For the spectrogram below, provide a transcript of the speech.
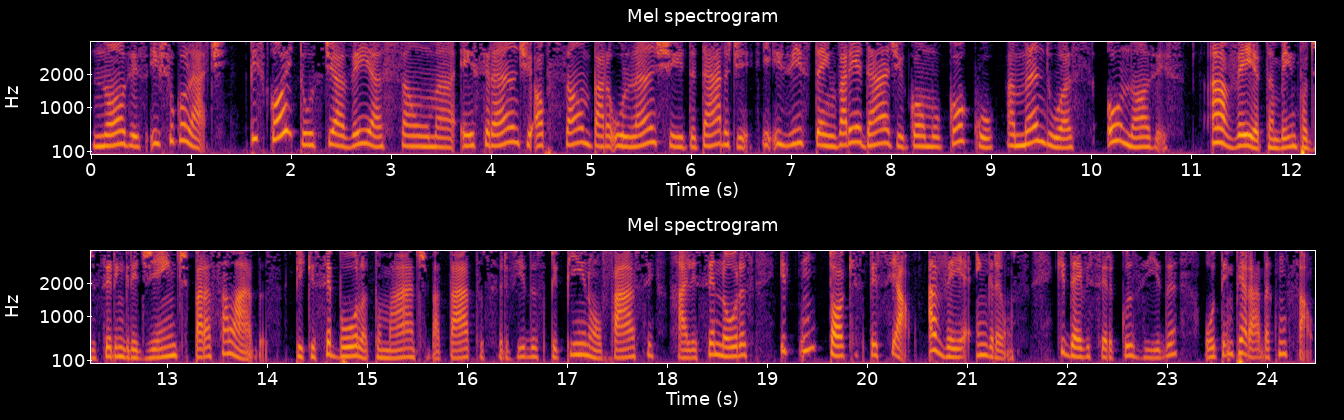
nozes e chocolate. Biscoitos de aveia são uma excelente opção para o lanche de tarde e existem variedades como coco, amêndoas ou nozes. A aveia também pode ser ingrediente para saladas. Pique cebola, tomate, batatas fervidas, pepino, alface, rale cenouras e um toque especial, aveia em grãos, que deve ser cozida ou temperada com sal.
